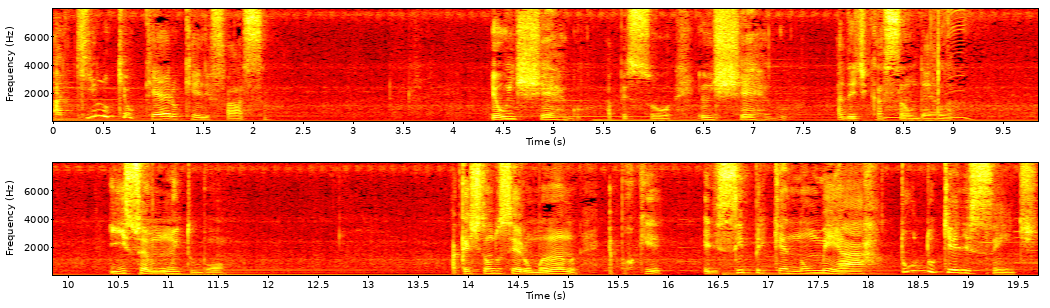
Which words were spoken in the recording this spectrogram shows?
aquilo que eu quero que ele faça. Eu enxergo a pessoa, eu enxergo a dedicação dela. Isso é muito bom. A questão do ser humano é porque ele sempre quer nomear tudo que ele sente.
